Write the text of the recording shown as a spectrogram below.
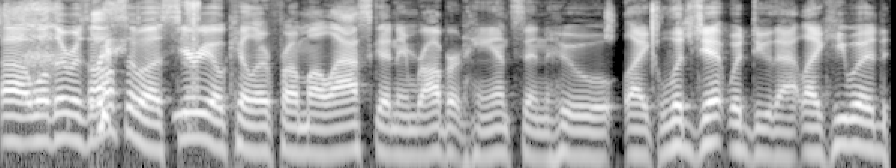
Uh, well there was also a serial killer from alaska named robert hansen who like legit would do that. Like he would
